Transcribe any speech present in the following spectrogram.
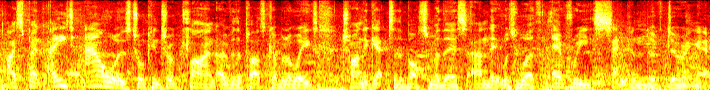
I spent eight hours talking to a client over the past couple of weeks trying to get to the bottom of this, and it was worth every second of doing it.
